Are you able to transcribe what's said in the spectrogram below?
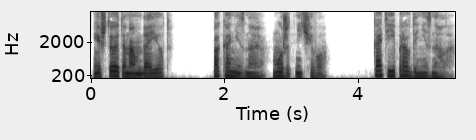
И что это нам дает? «Пока не знаю. Может, ничего». Катя и правда не знала.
